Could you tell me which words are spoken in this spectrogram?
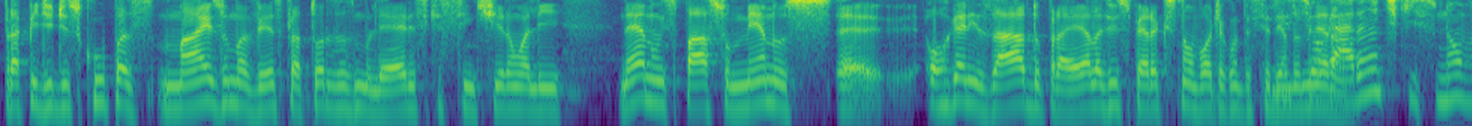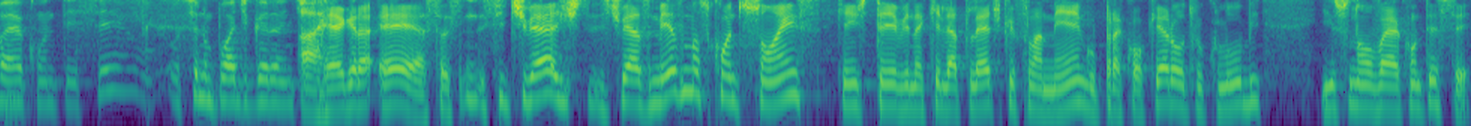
para pedir desculpas mais uma vez para todas as mulheres que se sentiram ali né, num espaço menos é, organizado para elas e eu espero que isso não volte a acontecer dentro e do Mineirão. Você garante que isso não vai acontecer? Ou você não pode garantir? A regra é essa. Se tiver, a gente, se tiver as mesmas condições que a gente teve naquele Atlético e Flamengo para qualquer outro clube, isso não vai acontecer.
